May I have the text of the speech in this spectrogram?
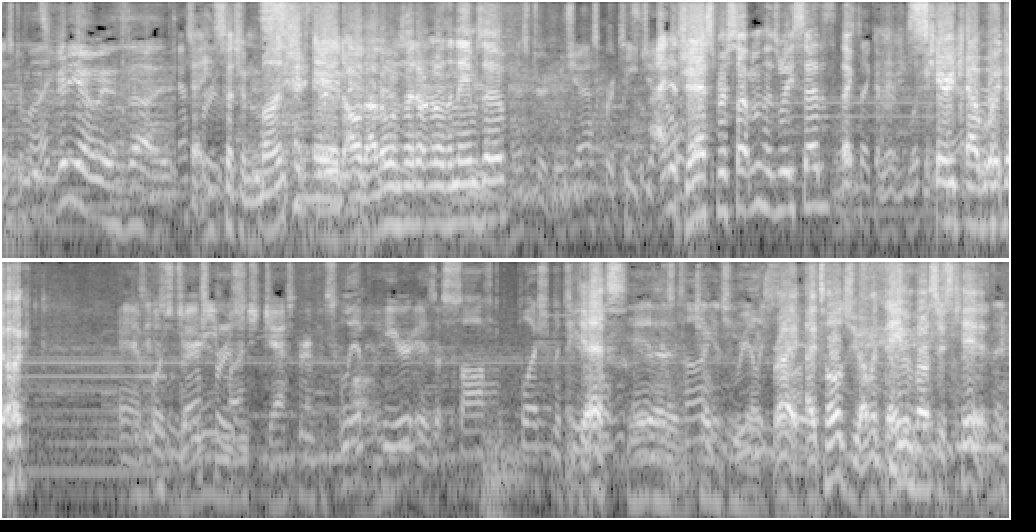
Mr. This video is. uh Yeah, he's such a munch, and all the other ones I don't know the names of. Mr. Jasper T. Jasper something is what he said. Let's That take a look scary cowboy dog. And of course, Jasper's Jasper, and lip Pasquale? here is a soft plush material. guess. And Yeah, his tongue is Cheese. really Right, soft. I told you, I'm a Dave and Buster's kid. and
